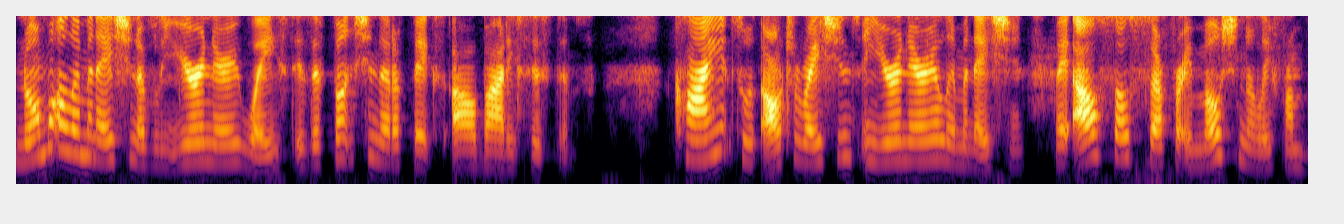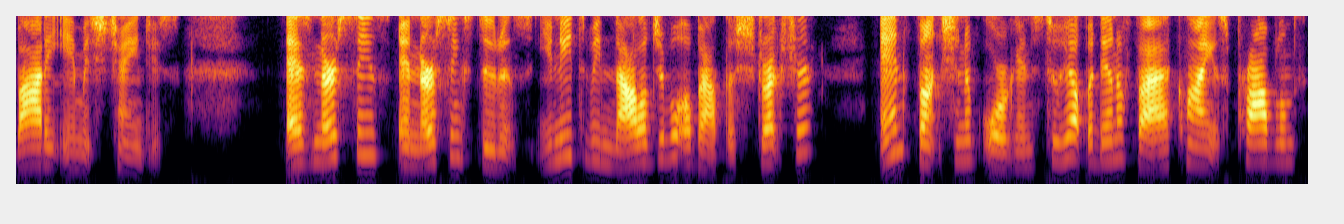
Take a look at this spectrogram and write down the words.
Normal elimination of urinary waste is a function that affects all body systems. Clients with alterations in urinary elimination may also suffer emotionally from body image changes. As nurses and nursing students, you need to be knowledgeable about the structure and function of organs to help identify clients' problems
